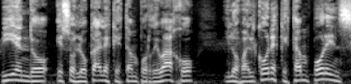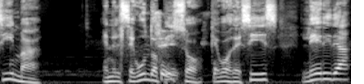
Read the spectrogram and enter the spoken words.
viendo esos locales que están por debajo y los balcones que están por encima. En el segundo piso que vos decís, Lérida,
